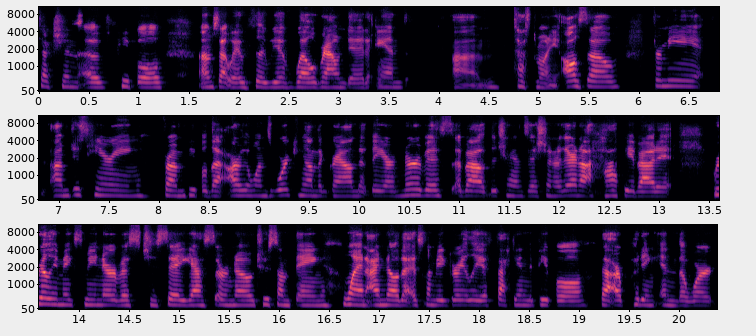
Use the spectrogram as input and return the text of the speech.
section of people. Um, so that way we feel like we have well-rounded and um, testimony. Also, for me, I'm just hearing from people that are the ones working on the ground that they are nervous about the transition or they're not happy about it really makes me nervous to say yes or no to something when I know that it's going to be greatly affecting the people that are putting in the work.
